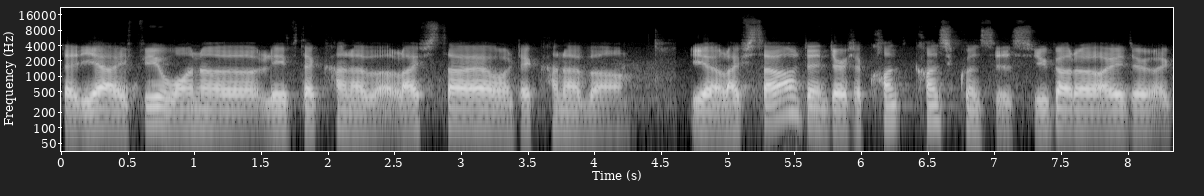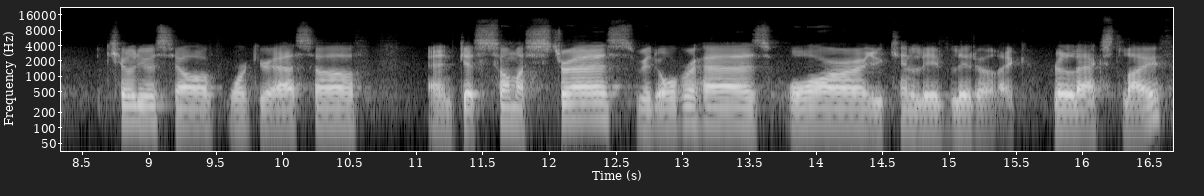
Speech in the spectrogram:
that yeah if you want to live that kind of a lifestyle or that kind of um, yeah lifestyle, then there's a con- consequences. You gotta either like kill yourself, work your ass off, and get so much stress with overheads, or you can live little like relaxed life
